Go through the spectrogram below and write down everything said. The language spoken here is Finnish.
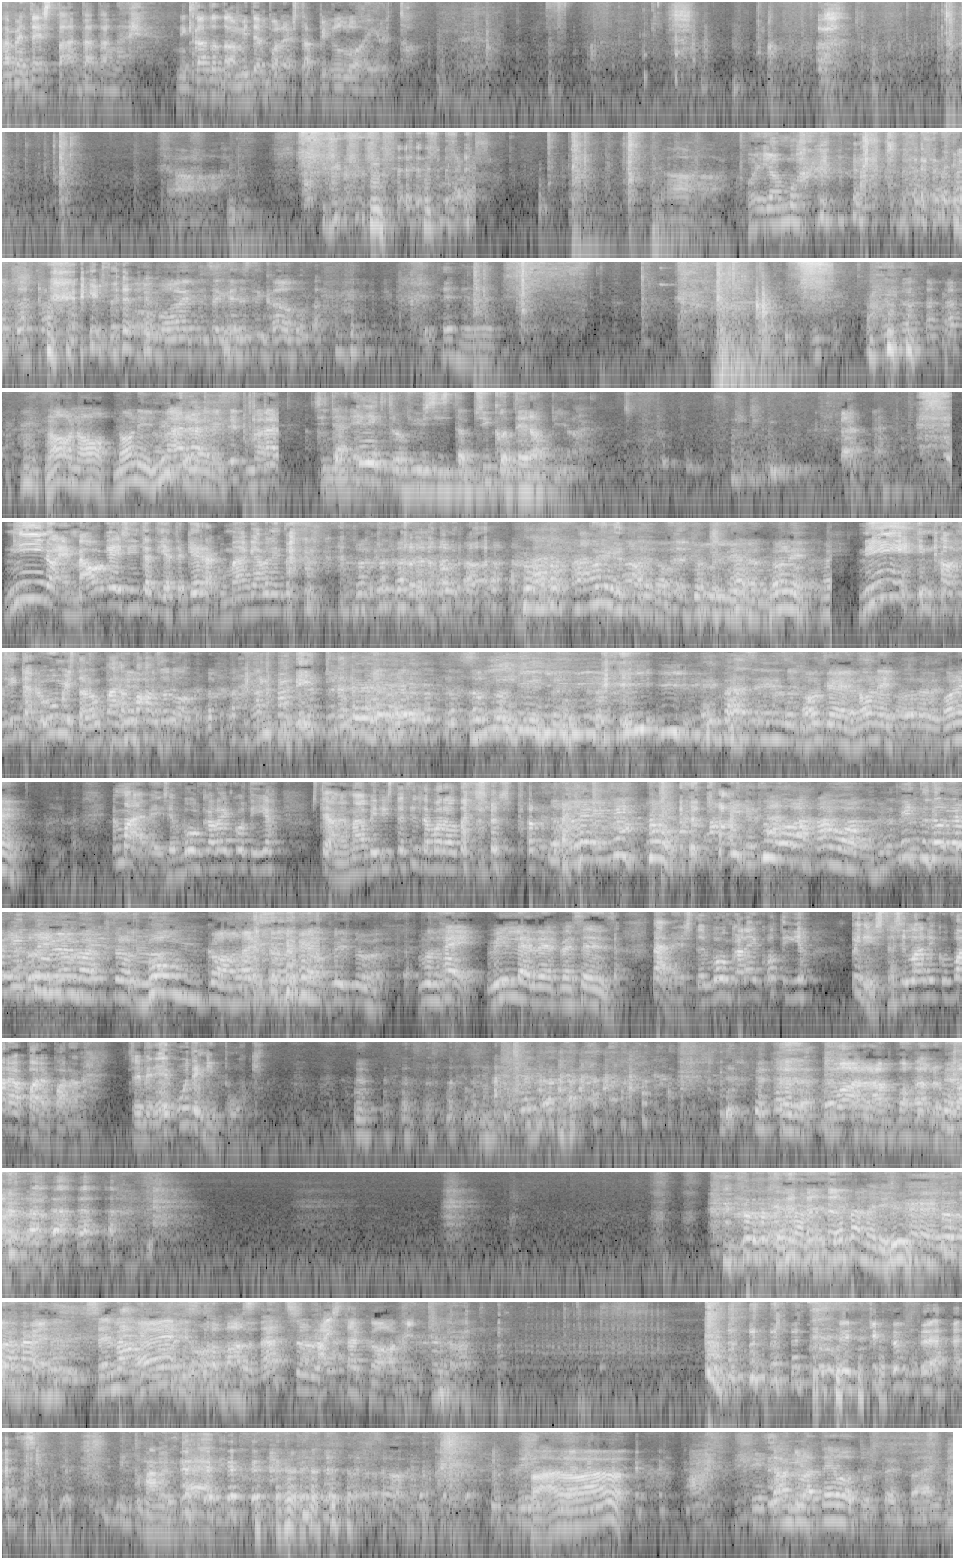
Mä menen testaan tätä näin. Niin katsotaan miten paljon sitä pillua irtoaa. Jaa. Jaa. Oi ja mua. Voi, kun se kesti kauan. No no, no niin, nyt se meni. Sitä elektrofyysistä psykoterapiaa. Niin, no en mä oikein siitä tiedä, että kerran kun mä kävelin tu- No niin. Niin, no sitä ruumista on vähän paha sanoa. Mitä? Okei, no niin, no niin. No mä vein sen vonkaleen kotiin ja sitten aina mä pidin sitä siltä varalta, että jos paremmin. Hei vittu! Vittu! Vittu, tää oli vittu hyvä! Bonkalle! Vitu. Mut hei, Ville repe sen. Mä vein sitten vonkaleen kotiin ja pidin sitä sillä lailla niinku varaparpanana. Se menee kuitenkin puhki. Vara, vara, vara. Sepä, sepä meni hyvin. Se meni loistavasti. Haistakaa vittu. Vittu mä löin pääni. Tää on kyllä telotusten päivä.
